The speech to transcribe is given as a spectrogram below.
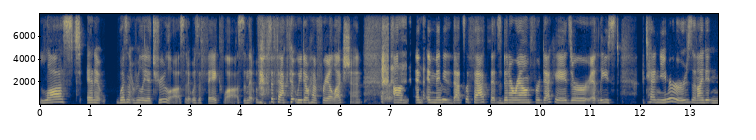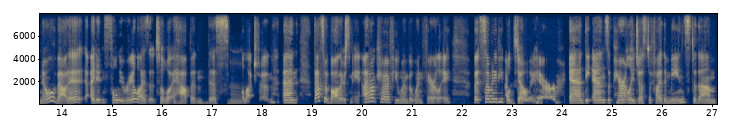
lost and it wasn't really a true loss that it was a fake loss and that the fact that we don't have free election. Um, and, and maybe that's a fact that's been around for decades or at least 10 years and i didn't know about it i didn't fully realize it till what happened this mm. election and that's what bothers me i don't care if you win but win fairly but so many people Absolutely. don't care. And the ends apparently justify the means to them.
